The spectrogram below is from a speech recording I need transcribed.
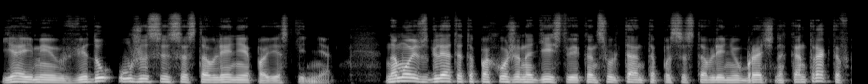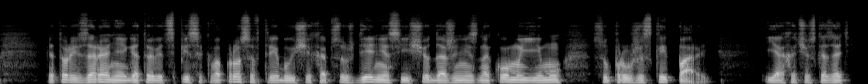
Я имею в виду ужасы составления повестки дня. На мой взгляд, это похоже на действия консультанта по составлению брачных контрактов – который заранее готовит список вопросов, требующих обсуждения с еще даже незнакомой ему супружеской парой. Я хочу сказать,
